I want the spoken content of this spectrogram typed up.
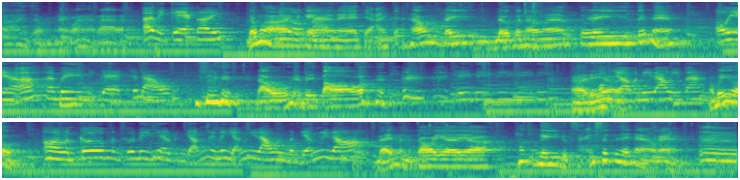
ôi, trời, này quá à, ra rồi. Ê bị kẹt rồi Đúng rồi, Đi bị kẹt rồi nè, chạy, chạy. Không, đi được bình thường mà, tôi đi tiếp nè. Ủa vậy hả? Bi bị kẹt cái đầu? Đầu thì bị to quá. Đi đi đi đi đi. Rồi đi rồi. giờ mình đi đâu vậy ta? Không biết luôn. Thôi mình cứ mình cứ đi theo đường dẫn thì nó dẫn đi đâu thì mình dẫn đi đó. Để mình coi uh, Husky được sản xuất như thế nào nè. Ừ.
